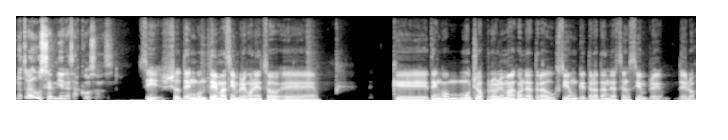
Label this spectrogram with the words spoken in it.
no traducen bien esas cosas. Sí, yo tengo un tema siempre con eso, eh, que tengo muchos problemas con la traducción que tratan de hacer siempre de los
